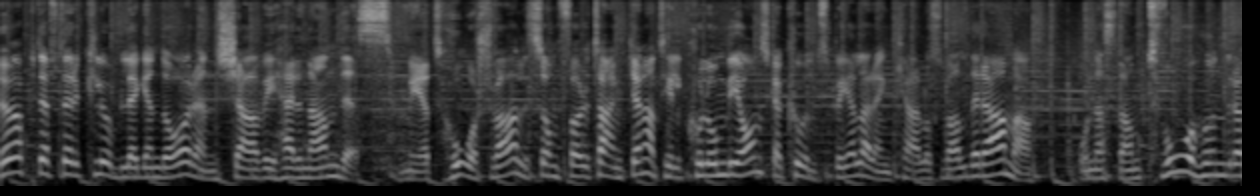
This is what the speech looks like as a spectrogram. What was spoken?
Döpt efter klubblegendaren Xavi Hernandez med ett hårsvall som för tankarna till colombianska kultspelaren Carlos Valderrama och nästan 200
